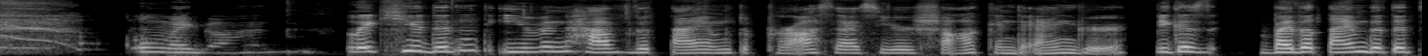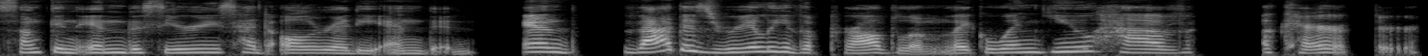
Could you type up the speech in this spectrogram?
oh my god. Like you didn't even have the time to process your shock and anger because by the time that it sunken in, the series had already ended. And that is really the problem. Like when you have a character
